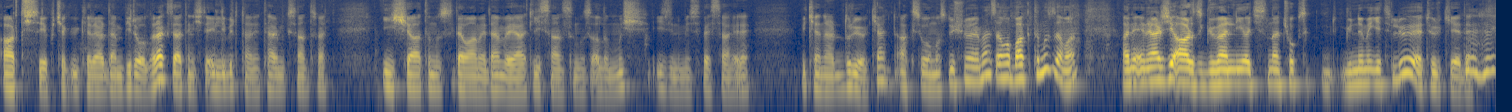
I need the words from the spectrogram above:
artış yapacak ülkelerden biri olarak zaten işte 51 tane termik santral inşaatımız devam eden veya lisansımız alınmış, iznimiz vesaire bir kenarda duruyorken aksi olması düşünülemez. Ama baktığımız zaman hani enerji arzı güvenliği açısından çok sık gündeme getiriliyor ya Türkiye'de. Hı hı.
